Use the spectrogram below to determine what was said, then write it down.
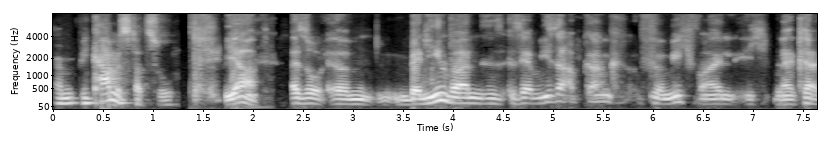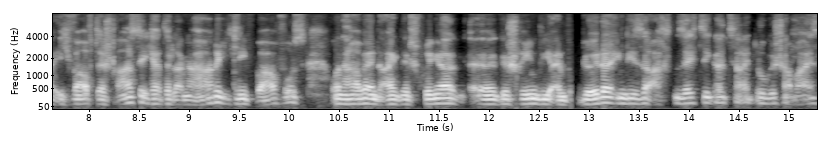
Ähm, wie kam es dazu? Ja, also ähm, Berlin war ein sehr mieser Abgang für mich, weil ich, na klar, ich war auf der Straße, ich hatte lange Haare, ich lief barfuß und habe enteignet Springer äh, geschrien wie ein Blöder in dieser 68er Zeit, logischerweise.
